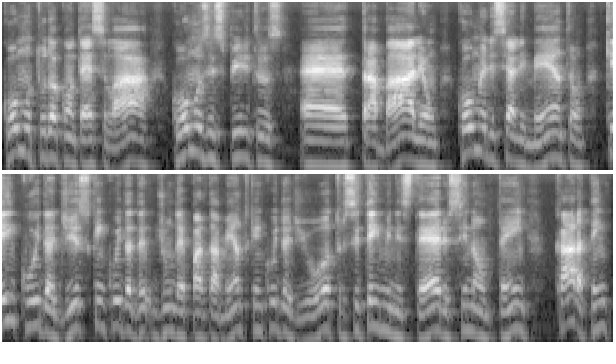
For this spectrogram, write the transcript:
como tudo acontece lá, como os espíritos é, trabalham, como eles se alimentam, quem cuida disso, quem cuida de um departamento, quem cuida de outro, se tem ministério, se não tem. Cara, tem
